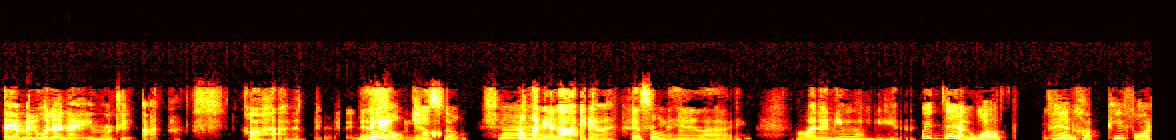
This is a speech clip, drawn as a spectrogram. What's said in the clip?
แต่ยังไม่รู้เลยไหนอีโมจิปาดอะขอหากัน เดี๋ยวเด็กส่งเดี๋ยวส่งใช่ส่งมาในไลน์ได้ไหม เดี๋ยวส่งในให้ในไลน์เพราะว่าในนี้มองไม่เห็นเฮ้ยแต่อยากรู้ว่าแฟนคลับพี่ฟอน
